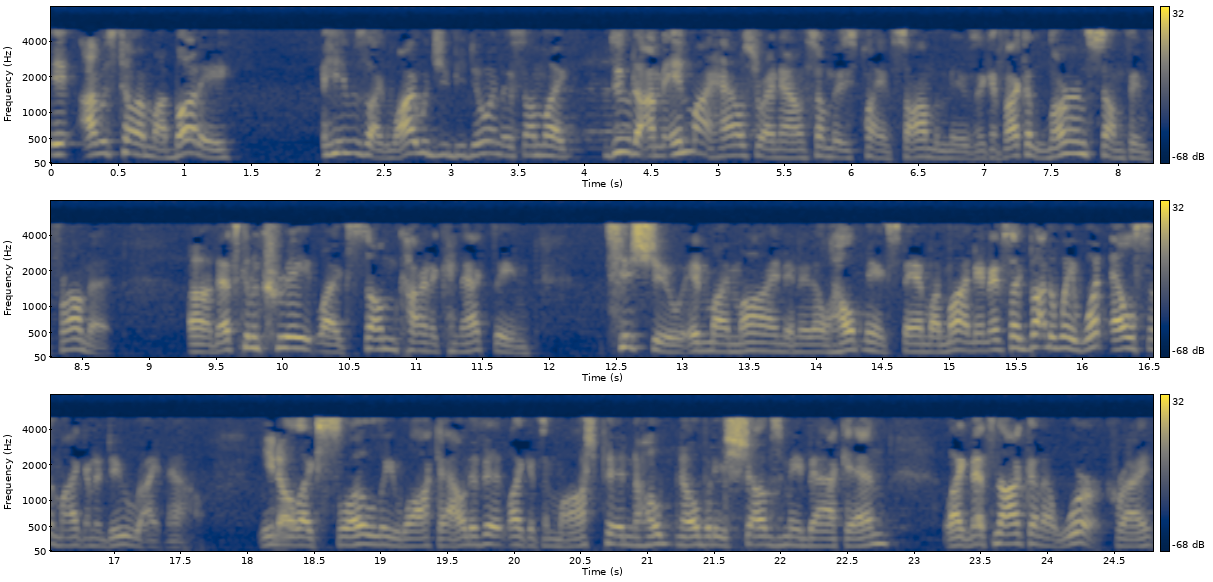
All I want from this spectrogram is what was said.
it, I was telling my buddy, he was like, "Why would you be doing this?" I'm like, "Dude, I'm in my house right now, and somebody's playing samba music. If I could learn something from it, uh, that's going to create like some kind of connecting." tissue in my mind and it'll help me expand my mind. And it's like, by the way, what else am I going to do right now? You know, like slowly walk out of it like it's a mosh pit and hope nobody shoves me back in. Like that's not going to work, right?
